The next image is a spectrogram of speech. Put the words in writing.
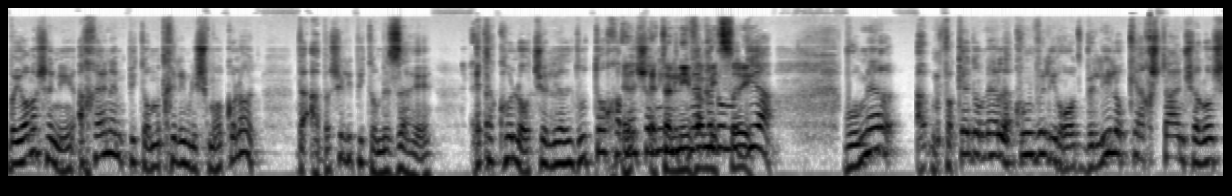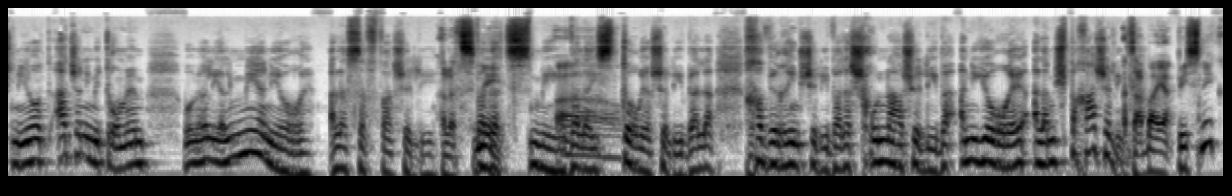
ביום השני, אכן הם פתאום מתחילים לשמוע קולות, ואבא שלי פתאום מזהה את הקולות של ילדותו את- חמש שנים את לפני הוא המצרי. מגיע. והוא אומר, המפקד אומר לקום ולראות, ולי לוקח שתיים, שלוש שניות עד שאני מתרומם. הוא אומר לי, על מי אני יורה? על השפה שלי. על עצמי. ועל עצמי, וואו. ועל ההיסטוריה שלי, ועל החברים שלי, ועל השכונה שלי, ואני יורה על המשפחה שלי. אז אבא היה פיסניק?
